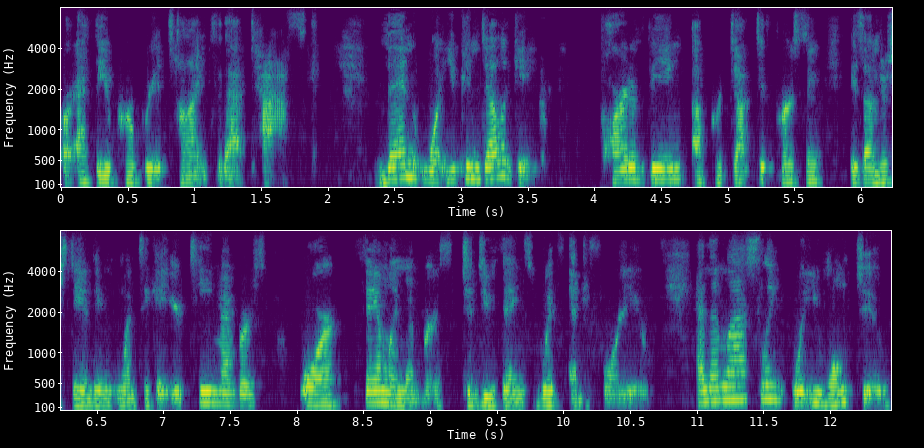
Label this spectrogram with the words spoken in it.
or at the appropriate time for that task. Then what you can delegate. Part of being a productive person is understanding when to get your team members or family members to do things with and for you. And then lastly, what you won't do,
